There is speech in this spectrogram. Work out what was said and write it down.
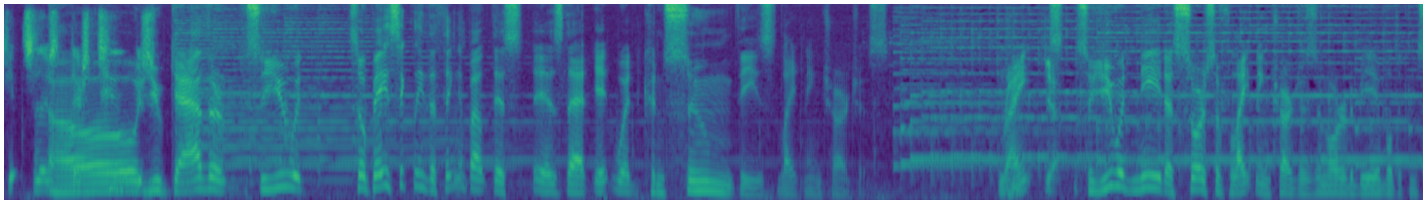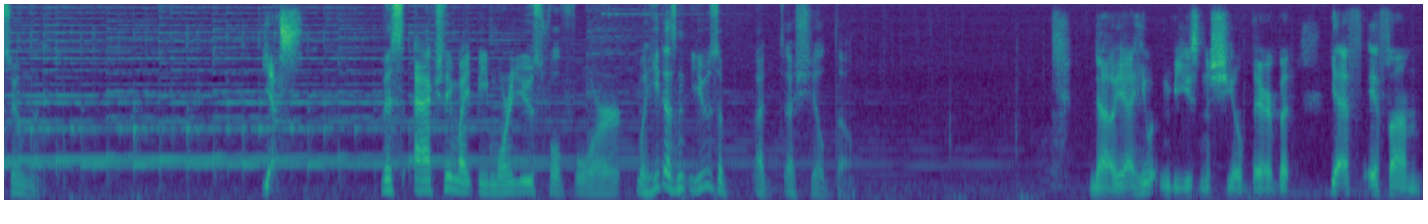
Yeah, So there's there's two. Oh, there's- you gather. So you would. So basically, the thing about this is that it would consume these lightning charges, right? Mm-hmm. yeah. So you would need a source of lightning charges in order to be able to consume them. yes. This actually might be more useful for. Well, he doesn't use a, a, a shield though. No, yeah, he wouldn't be using a shield there, but yeah, if if um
